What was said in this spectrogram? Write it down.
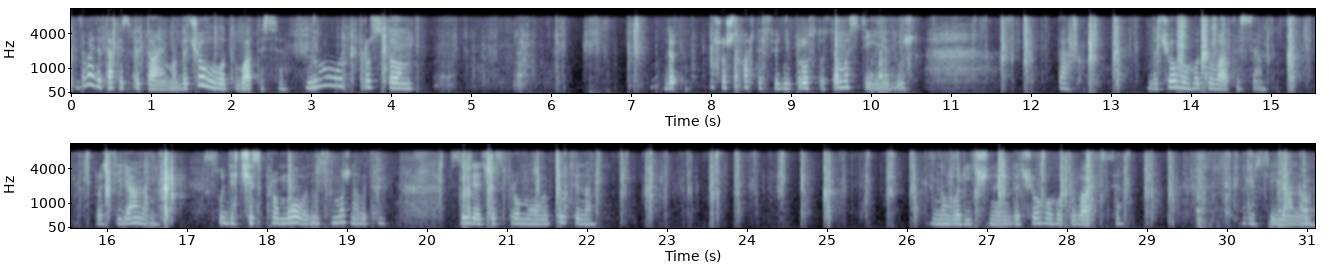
Давайте так і спитаємо, до чого готуватися? Ну, от просто. До... Ну, що ж, карти сьогодні просто самостійні дуже. Так, до чого готуватися росіянам? Судячи з промови, ну це можна витримати? Судячи з промови Путіна новорічної, до чого готуватися росіянам?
